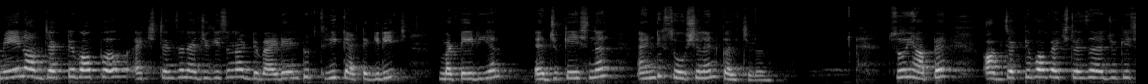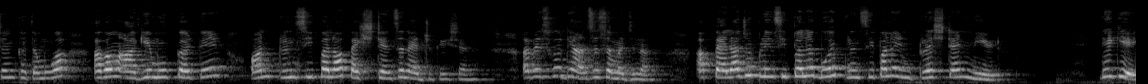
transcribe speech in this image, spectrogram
main objective of uh, extension education are divided into three categories material, educational and social and cultural. So so, यहाँ पे ऑब्जेक्टिव ऑफ़ एक्सटेंशन एजुकेशन खत्म हुआ। अब हम आगे मूव करते हैं on principle of extension education अब इसको ध्यान से समझना। अब पहला जो प्रिंसिपल है वो है प्रिंसिपल इंटरेस्ट एंड नीड देखिए,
